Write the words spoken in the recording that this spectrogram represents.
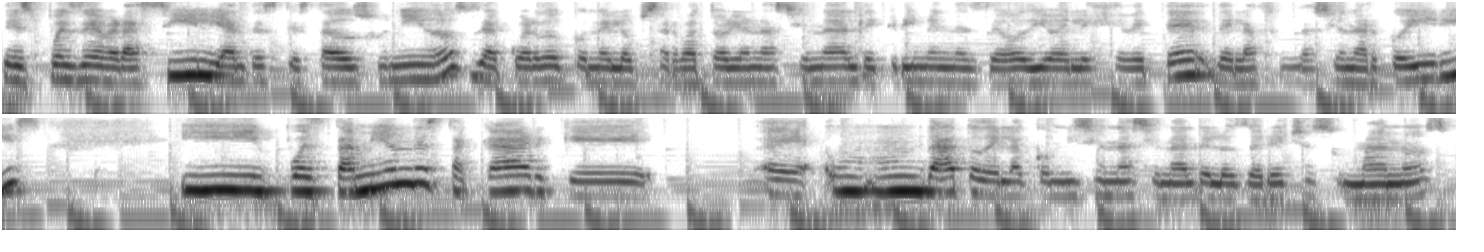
después de Brasil y antes que Estados Unidos, de acuerdo con el Observatorio Nacional de Crímenes de Odio LGBT de la Fundación Arcoiris. Y pues también destacar que eh, un dato de la Comisión Nacional de los Derechos Humanos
